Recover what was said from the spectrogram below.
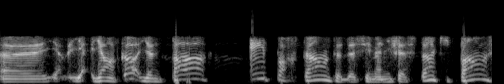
Euh, il, y a, il y a encore il y a une part importante de ces manifestants qui pensent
